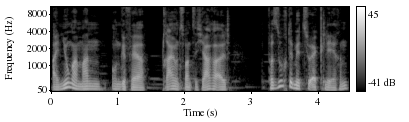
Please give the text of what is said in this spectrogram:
ein junger Mann, ungefähr 23 Jahre alt, versuchte mir zu erklären,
